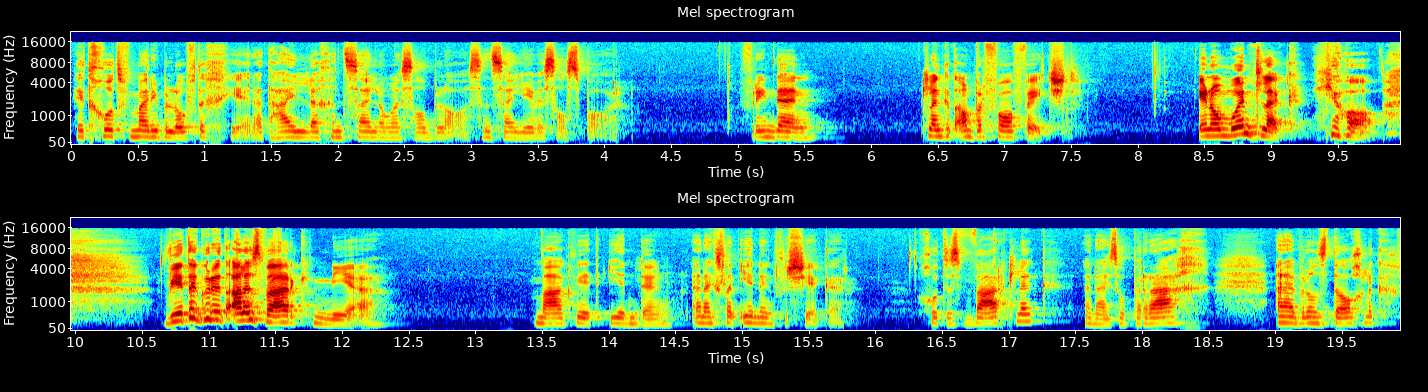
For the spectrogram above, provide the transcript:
het God vir my die belofte gegee dat hy lig in sy longe sal blaas en sy lewe sal spaar. Vriendin, klink dit amper far-fetched. En onmoontlik. Ja. Weet ek hoe dit alles werk? Nee. Maar ek weet een ding en ek sal een ding verseker. God is werklik en hy's opreg en hy wil ons daagliks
